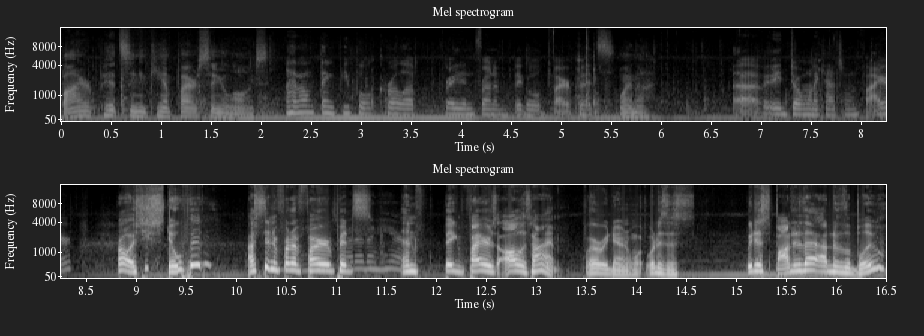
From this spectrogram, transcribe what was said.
fire pit singing campfire sing-alongs. I don't think people curl up right in front of big old fire pits. Why not? Uh, they don't want to catch on fire. Bro, is she stupid? I sit in front of fire pits and big fires all the time. Where are we doing? What, what is this? We just spotted that out of the blue?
